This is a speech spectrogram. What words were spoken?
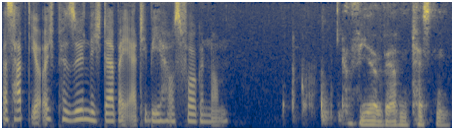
Was habt ihr euch persönlich da bei RTB House vorgenommen? Wir werden testen.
